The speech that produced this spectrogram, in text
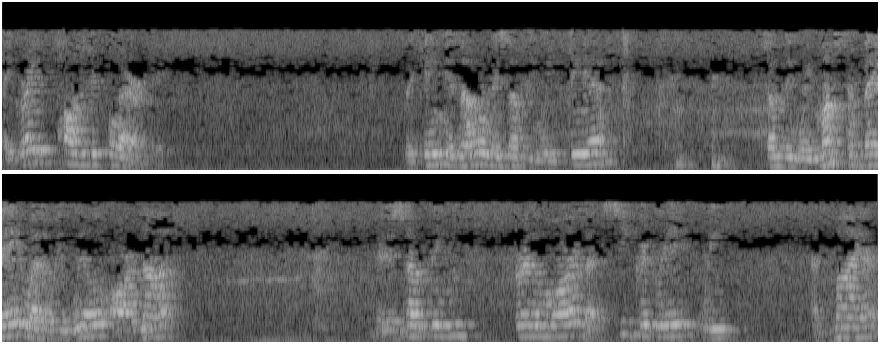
a great positive polarity. The king is not only something we fear, something we must obey whether we will or not. It is something, furthermore, that secretly we admire.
